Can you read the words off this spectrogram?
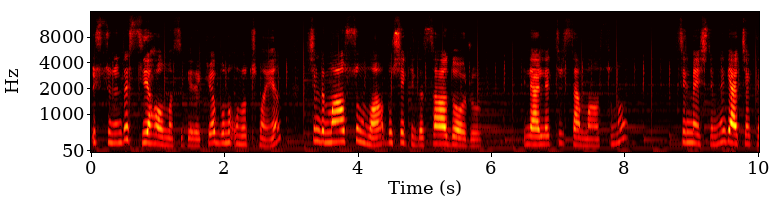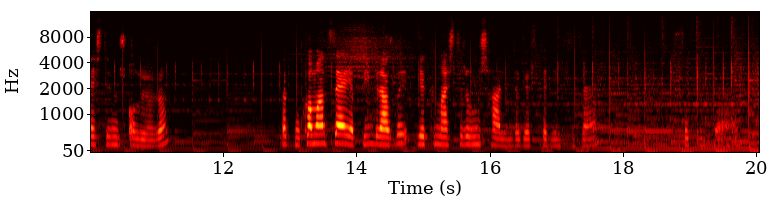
üstünün de siyah olması gerekiyor. Bunu unutmayın. Şimdi mouse'umla bu şekilde sağa doğru ilerletirsem mouse'umu silme işlemini gerçekleştirmiş oluyorum. Bakın Command Z yapayım. Biraz da yakınlaştırılmış halinde göstereyim size. Bu şekilde.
